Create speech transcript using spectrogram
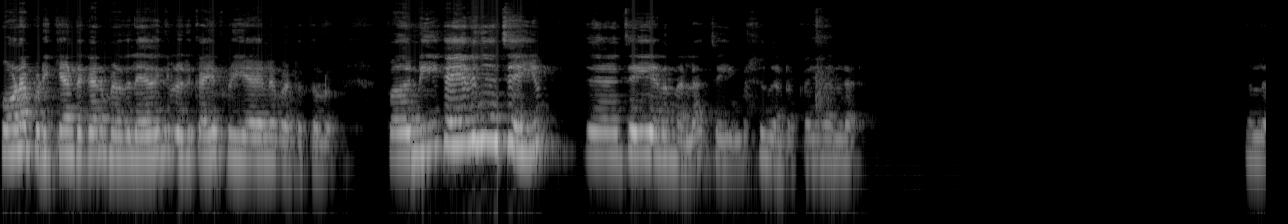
ഫോണെ പിടിക്കാണ്ടിരിക്കാനും പറ്റത്തില്ല. ഏതെങ്കിലും ഒരു കൈ ഫ്രീ ആയാലേ പറ്റത്തുള്ളൂ. അപ്പോൾ അതുകൊണ്ട് ഈ കയ്യിൽ ഞാൻ ചെയ്യും. ചെയ്യലെന്നല്ല ചെയ്യും. പക്ഷെ ഇതുണ്ട് കൈ നല്ല നല്ല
